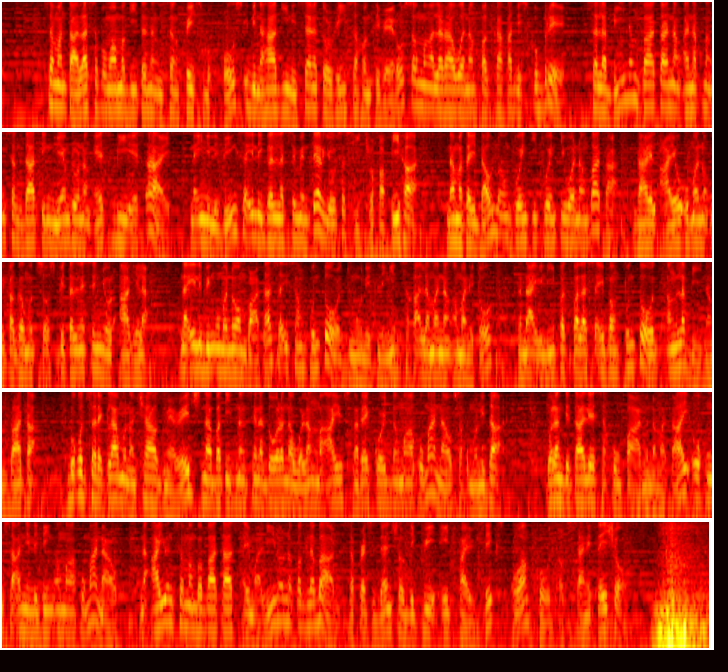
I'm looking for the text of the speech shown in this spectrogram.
Samantala sa pamamagitan ng isang Facebook post, ibinahagi ni Senator Risa Hontiveros ang mga larawan ng pagkakadiskubre sa labi ng bata ng anak ng isang dating miyembro ng SBSI na inilibing sa iligal na sementeryo sa Sitio Kapihan. Namatay daw noong 2021 ng bata dahil ayaw umanong ipagamot sa ospital ni Senyor Aguila. Nailibing umano ang bata sa isang puntod ngunit lingid sa kaalaman ng ama nito na nailipat pala sa ibang puntod ang labi ng bata. Bukod sa reklamo ng child marriage, nabatid ng senadora na walang maayos na record ng mga pumanaw sa komunidad. Walang detalye sa kung paano namatay o kung saan nilibing ang mga pumanaw na ayon sa mambabatas ay malino na paglabag sa Presidential Decree 856 o ang Code of Sanitation.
